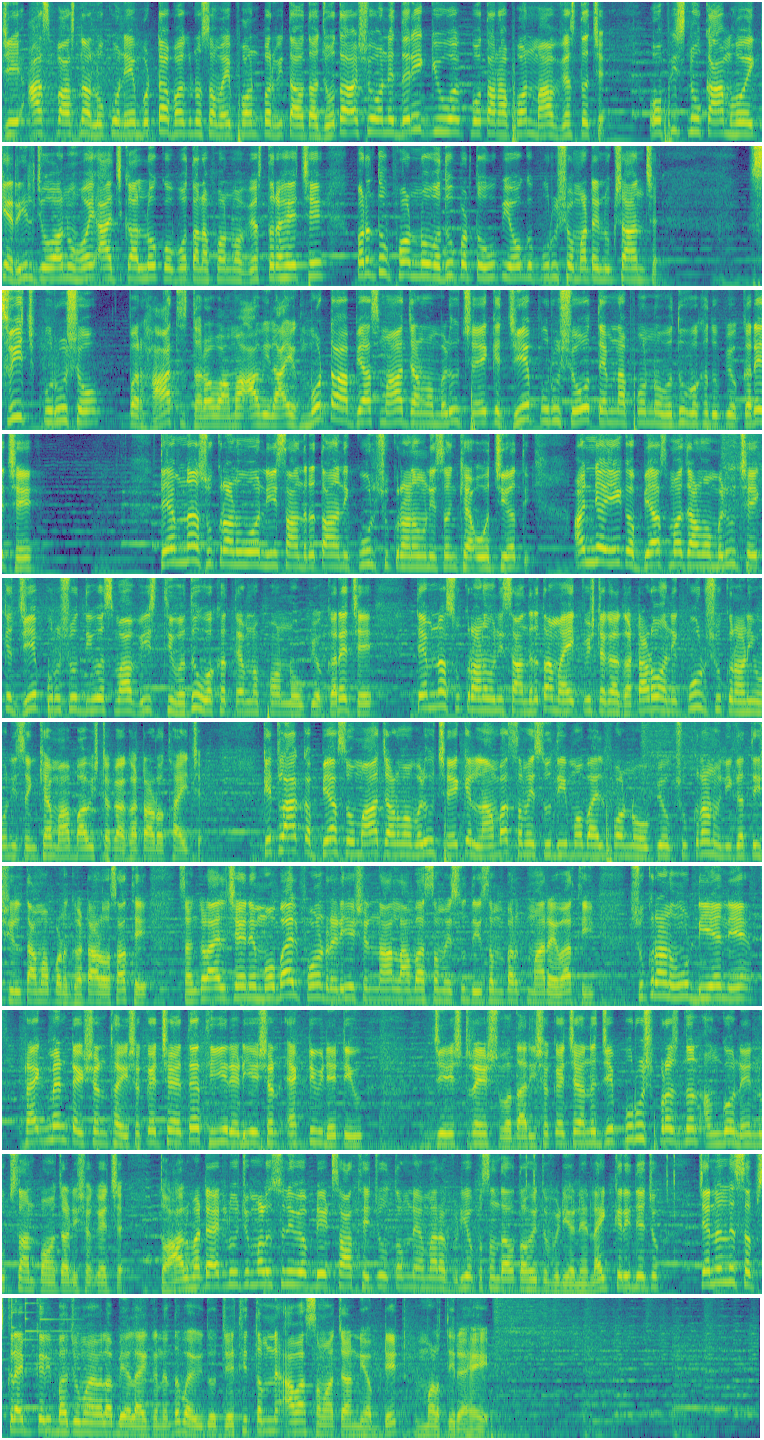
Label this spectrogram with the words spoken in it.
જે આસપાસના લોકોને મોટાભાગનો સમય ફોન પર વિતાવતા જોતા હશો અને દરેક યુવક પોતાના ફોનમાં વ્યસ્ત છે. ઓફિસનું કામ હોય કે રીલ જોવાનું હોય, આજકાલ લોકો પોતાના ફોનમાં વ્યસ્ત રહે છે, પરંતુ ફોનનો વધુ પડતો ઉપયોગ પુરુષો માટે નુકસાન છે. સ્વિચ પુરુષો પર હાથ ધરવામાં આવેલા એક મોટા અભ્યાસમાં જાણવા મળ્યું છે કે જે પુરુષો તેમના ફોનનો વધુ વખત ઉપયોગ કરે છે તેમના શુક્રાણુઓની સાંદ્રતા અને કુલ શુક્રાણુઓની સંખ્યા ઓછી હતી. અન્ય એક અભ્યાસમાં જાણવા મળ્યું છે કે જે પુરુષો દિવસમાં વીસથી વધુ વખત તેમનો ફોનનો ઉપયોગ કરે છે, તેમના શુક્રાણુઓની સાંદ્રતામાં એકવીસ ટકા ઘટાડો અને કુલ શુક્રાણુઓની સંખ્યામાં બાવીસ ટકા ઘટાડો થાય છે. કેટલાક અભ્યાસોમાં જાણવા મળ્યું છે કે લાંબા સમય સુધી મોબાઈલ ફોનનો ઉપયોગ શુક્રાણુની ગતિશીલતામાં પણ ઘટાડો સાથે સંકળાયેલ છે અને મોબાઈલ ફોન રેડિયેશનના લાંબા સમય સુધી સંપર્કમાં રહેવાથી શુક્રાણુ ડીએનએ ફ્રેગમેન્ટેશન થઈ શકે છે, તેથી રેડિયેશન એક્ટિવિડેટિવ જે સ્ટ્રેસ વધારી શકે છે અને જે પુરુષ પ્રજનન અંગોને નુકસાન પહોંચાડી શકે છે. તો હાલ માટે આટલું જ. મળશું નવી અપડેટ સાથે. જો તમને અમારા વીડિયો પસંદ આવતા હોય તો વિડીયોને લાઇક કરી દેજો. ચેનલને સબસ્ક્રાઇબ કરી બાજુમાં આવેલા બે લાઇકને દબાવી દો, જેથી તમને આવા સમાચારની અપડેટ મળતી રહે.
